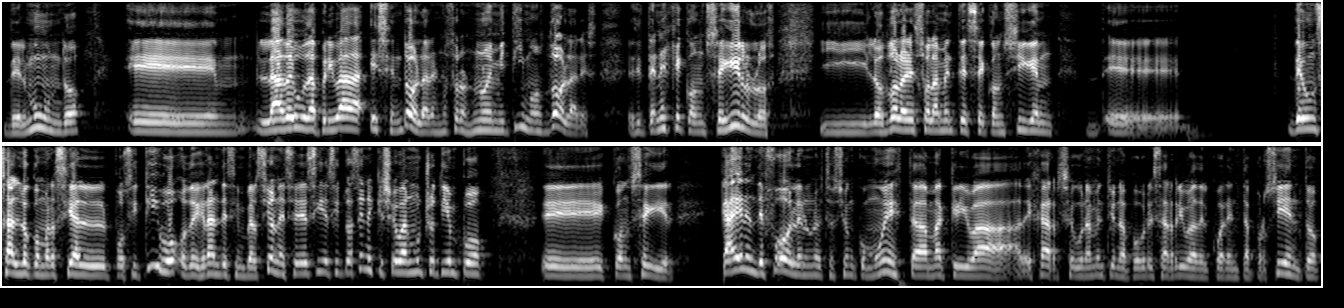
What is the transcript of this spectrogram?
del mundo. Eh, la deuda privada es en dólares, nosotros no emitimos dólares, es decir, tenés que conseguirlos. Y los dólares solamente se consiguen eh, de un saldo comercial positivo o de grandes inversiones, es decir, situaciones que llevan mucho tiempo eh, conseguir caer en default en una situación como esta, Macri va a dejar seguramente una pobreza arriba del 40%.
